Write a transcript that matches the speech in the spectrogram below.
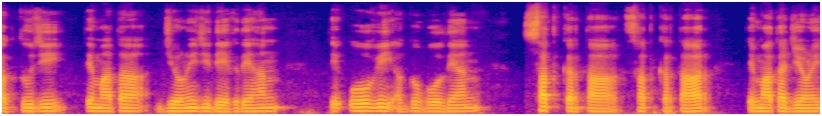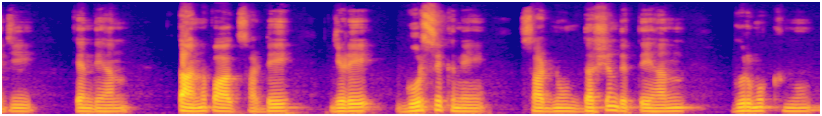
ਭਗਤੂ ਜੀ ਤੇ ਮਾਤਾ ਜਿਉਣੀ ਜੀ ਦੇਖਦੇ ਹਨ ਤੇ ਉਹ ਵੀ ਅੱਗੋਂ ਬੋਲਦੇ ਹਨ, ਸਤ ਕਰਤਾਰ ਸਤ ਕਰਤਾਰ। ਤੇ ਮਾਤਾ ਜਿਉਣੀ ਜੀ ਕਹਿੰਦੇ ਹਨ, ਧੰਨ ਭਾਗ ਸਾਡੇ ਜਿਹੜੇ ਗੁਰਸਿੱਖ ਨੇ ਸਾਨੂੰ ਦਰਸ਼ਨ ਦਿੱਤੇ ਹਨ, ਗੁਰਮੁਖ ਨੂੰ,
